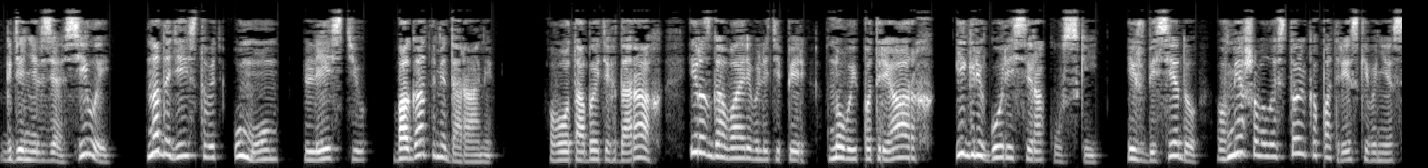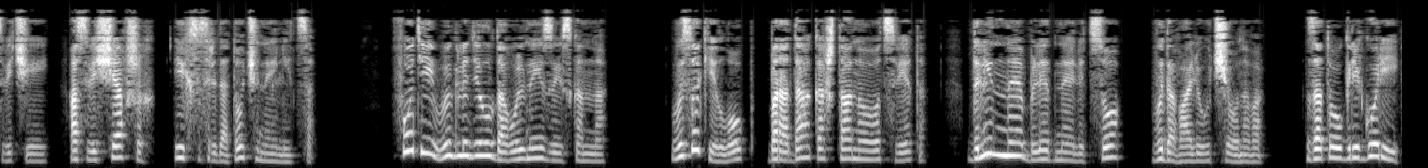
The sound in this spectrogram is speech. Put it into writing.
Где нельзя силой, надо действовать умом, лестью, богатыми дарами. Вот об этих дарах и разговаривали теперь новый патриарх и Григорий Сиракузский, и в беседу вмешивалось только потрескивание свечей, освещавших их сосредоточенные лица. Фотий выглядел довольно изысканно. Высокий лоб, борода каштанового цвета, длинное бледное лицо выдавали ученого. Зато Григорий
